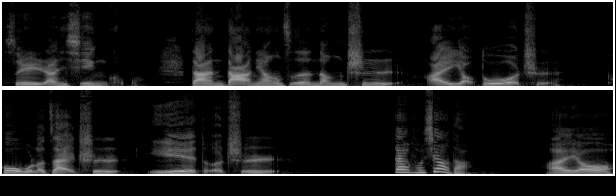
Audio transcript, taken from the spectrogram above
虽然辛苦。”但大娘子能吃，还要多吃，吐了再吃也得吃。大夫笑道：“还有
